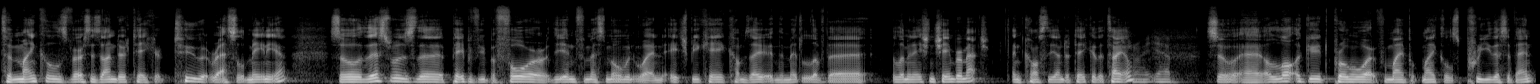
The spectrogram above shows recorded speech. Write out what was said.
to Michaels versus Undertaker 2 at WrestleMania. So this was the pay per view before the infamous moment when HBK comes out in the middle of the Elimination Chamber match and costs the Undertaker the title. Right. Yeah. So uh, a lot of good promo work from Michaels pre this event.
